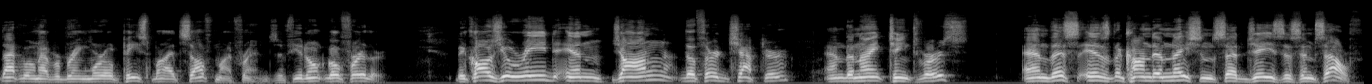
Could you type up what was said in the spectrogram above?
That will never bring world peace by itself, my friends, if you don't go further. Because you read in John, the third chapter, and the 19th verse, and this is the condemnation, said Jesus himself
